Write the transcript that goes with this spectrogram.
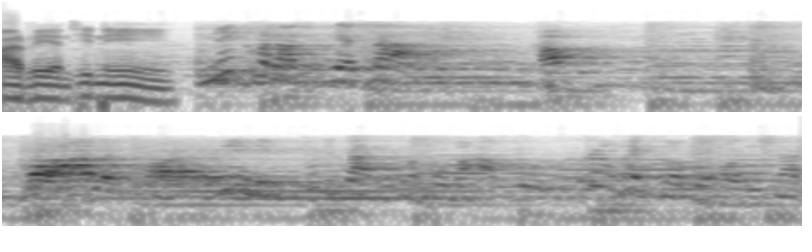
มาเรียนที่นี่นิโคลัสเพียซ่าครับขอเลยขอนี่นี่ผู้จัดการของเราโทรมาหาคุณเรื่องให้เธอไปออดิชั่น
